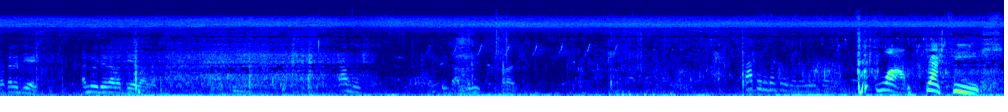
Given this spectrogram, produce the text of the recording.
সকালে দিয়ে আসছি আমি ওইটার আবার দিয়ে যাব Wow, catfish.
